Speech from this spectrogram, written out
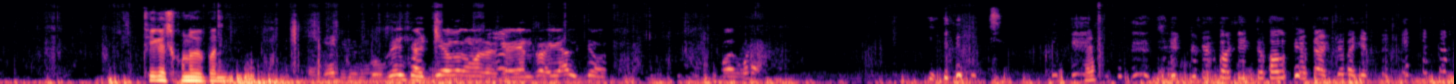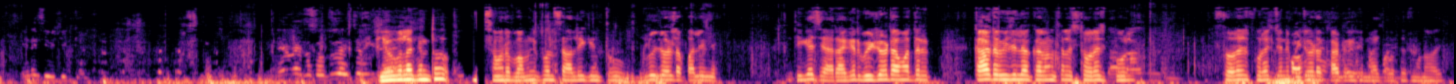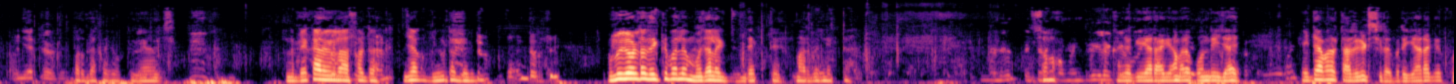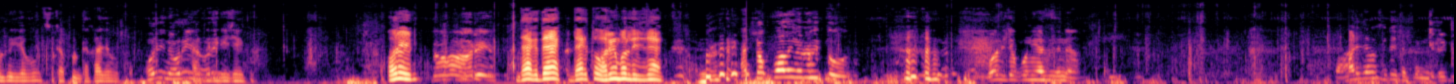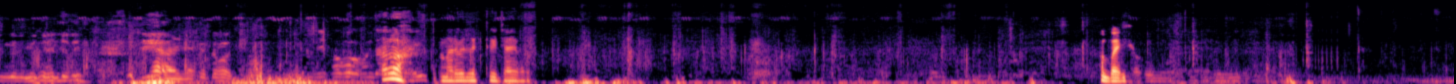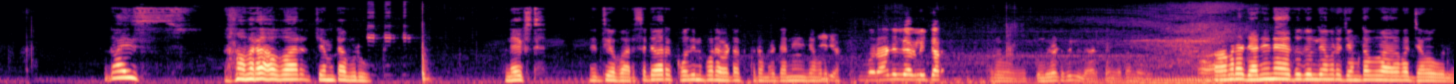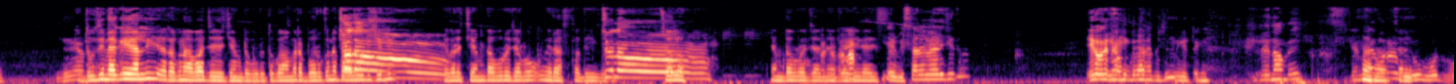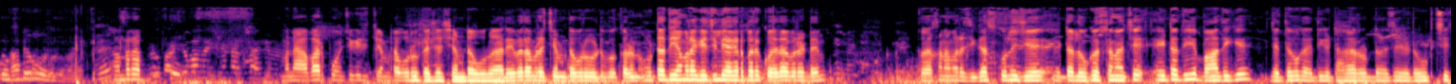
ঠিক আছে কোনো ব্যাপার নেই গুগল সার্চ দিয়ে হবে আমার যন্ত্র ইয়াল তো ভিডিওগুলো কিন্তু আমরা বামনি ফলসে আলি কিন্তু ব্লু জলটা পালি না ঠিক আছে আর আগের ভিডিওটা আমাদের কাট হয়েছিল কারণ তাহলে স্টোরেজ ফুল স্টোরেজ ফুলের জন্য ভিডিওটা কাট হয়েছে মাঝ পথে মনে হয়। পর দেখা যাবে মানে বেকার হয়ে গেলো আসাটা যাক ভিউটা দেখবি ব্লু জলটা দেখতে পেলে মজা লাগছে দেখতে মার্বেল লেকটা চলো ইয়ার আগে আমরা কোন দিয়ে যাই। এটা আমাদের টার্গেট ছিল এবারে ইয়ার আগে কোন দিকে যাব সেটা এখন দেখা যাব। হরিণ হরিণ দিকে যাই হরিণ? হ্যাঁ আরে দেখ দেখ দেখ তো হরিণ বলিস দেখ। আর চপ্পল কেন হইতো বল চপ্পল নিয়ে আসিস না পাহাড়ে যাবো সেটাই চপ্পল নিয়ে চলো মার্বেল লেক থেকে যাই এবার বাই গাইস আমরা আবার চেমটা বুরু নেক্সট দ্বিতীয়বার সেটা আর কদিন পরে হঠাৎ করে আমরা জানি যে আমরা রানি এক লিটার ও তুমি এটা বিল না কেন কথা নেই ও তো আমরা জানি না এত জলদি আমরা চেমটাপুর আবার যাবো বলে দুদিন আগে আলি আর এখন আবার যাই চেমটাপুর তবে আমরা বরকনে পাড়ে উঠেছিলি এবারে চেমটাপুরে যাবো ওই রাস্তা দিয়ে চলো চলো চেমটাপুরে যা রেডি গাইস এ বিশাল মেরেছি তো এবার নাম করে পিছন দিকে থেকে এই নাম রে আমরা মানে আবার পৌঁছে গেছি চেমটাপুরের কাছে চেমটাপুর আর এবার আমরা চেমটাপুরে উঠবো কারণ ওটা দিয়ে আমরা গেছিলি আগের বারে কয়রাবারে ড্যাম তো এখন আমরা জিজ্ঞাসা করি যে এটা লোকেশন আছে এটা দিয়ে বাঁ দিকে যেতে হবে, এদিকে ঢাকা রোডটা আছে, যেটা উঠছে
